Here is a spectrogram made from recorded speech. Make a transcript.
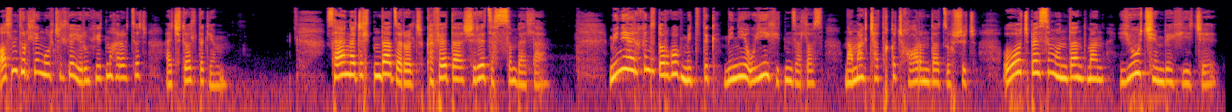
олон төрлийн үйлчилгээ ерөнхийд нь хариуцаж ажилуулдаг юм. Сайн ажилтандаа зориулж кафеда ширээ зассан байлаа. Миний архинд дургуг мэддэг миний үеийн хідэн залуус намайг чадах гэж хоорондоо зөвшөж ууж байсан ундаанд маань юу ч юм бэ хийжээ.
